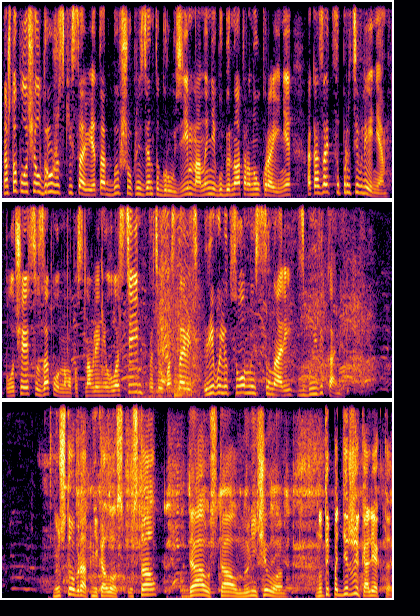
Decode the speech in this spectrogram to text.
На что получил дружеский совет от бывшего президента Грузии, а ныне губернатора на Украине, оказать сопротивление. Получается, законному постановлению властей противопоставить революционный сценарий с боевиками. Ну что, брат Николос, устал? Да, устал, но ничего. Ну ты поддержи коллекта.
